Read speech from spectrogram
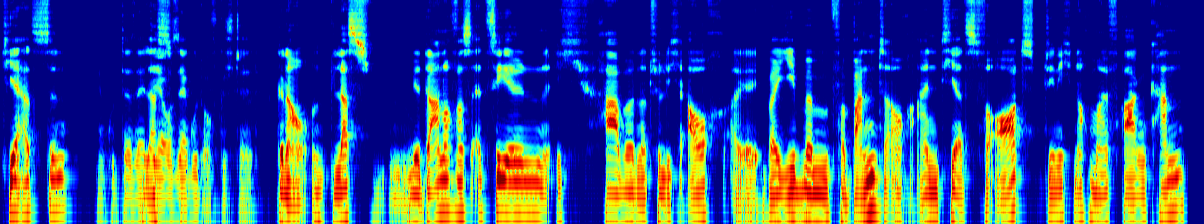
Tierärztin. Ja gut, da seid lass, ihr auch sehr gut aufgestellt. Genau, und lass mir da noch was erzählen. Ich habe natürlich auch äh, bei jedem Verband auch einen Tierarzt vor Ort, den ich nochmal fragen kann.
